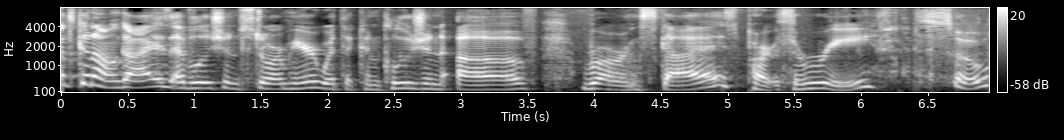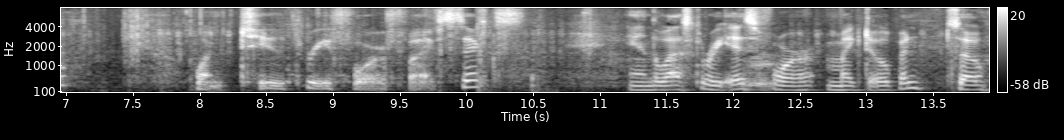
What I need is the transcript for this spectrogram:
What's going on, guys? Evolution Storm here with the conclusion of Roaring Skies Part 3. So, one, two, three, four, five, six. And the last three is for Mike to open. So,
